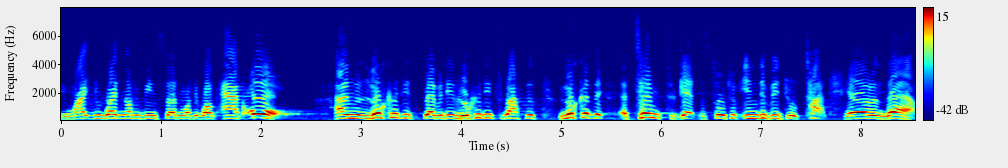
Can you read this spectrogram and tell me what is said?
you might, you might not have been certain what it was at all. And look at its brevity, look at its roughness, look at the attempt to get the sort of individual touch here and there.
